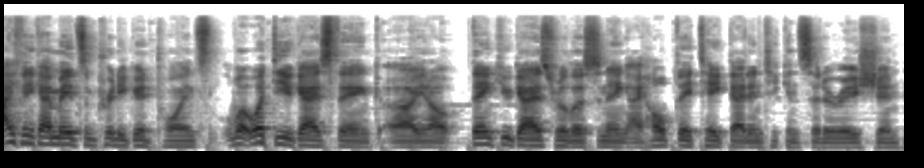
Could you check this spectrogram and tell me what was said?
I think I made some pretty good points. What what do you guys think? Uh, you know, thank you guys for listening. I hope they take that into consideration.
